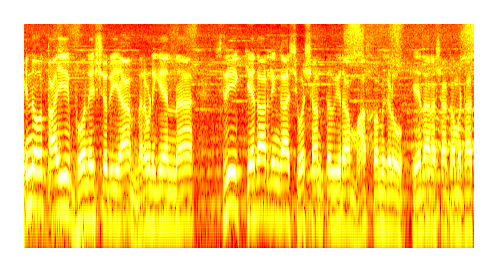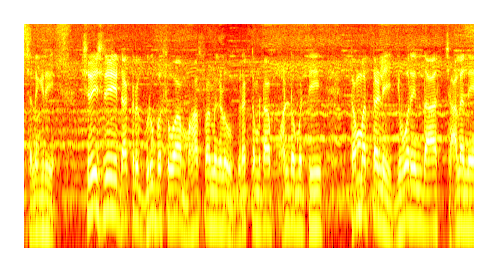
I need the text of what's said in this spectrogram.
ಇನ್ನು ತಾಯಿ ಭುವನೇಶ್ವರಿಯ ಮೆರವಣಿಗೆಯನ್ನು ಶ್ರೀ ಕೇದಾರಲಿಂಗ ಶಿವಶಾಂತವೀರ ಮಹಾಸ್ವಾಮಿಗಳು, ಕೇದಾರ ಶಾಖಾ ಮಠ ಚನ್ನಗಿರಿ, ಶ್ರೀ ಶ್ರೀ ಡಾಕ್ಟರ್ ಗುರುಬಸವ ಮಹಾಸ್ವಾಮಿಗಳು, ವಿರಕ್ತಮಠ ಪಾಂಡುಮಟ್ಟಿ, ಕಮ್ಮತ್ತಳ್ಳಿ ಇವರಿಂದ ಚಾಲನೆ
